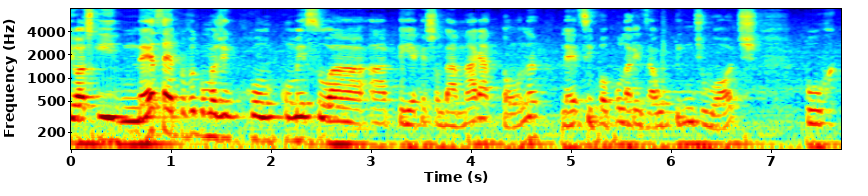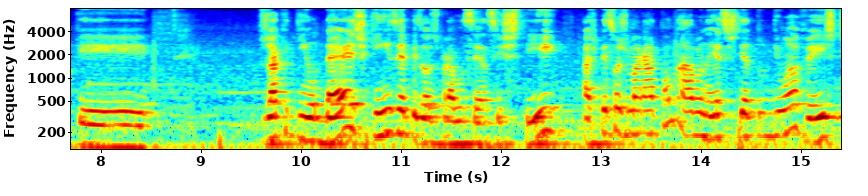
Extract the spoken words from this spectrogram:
eu acho que nessa época foi como a gente com, começou a, a, ter a questão da maratona, né? De se popularizar o binge watch, porque já que tinham 10, 15 episódios para você assistir, as pessoas maratonavam, né? E assistia tudo de uma vez.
